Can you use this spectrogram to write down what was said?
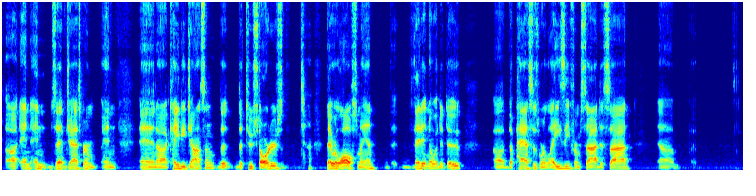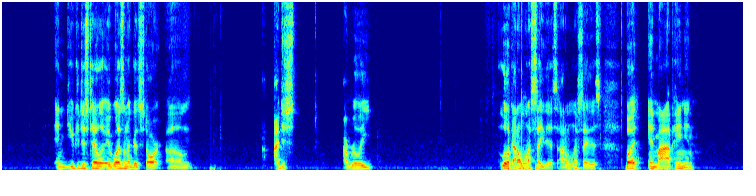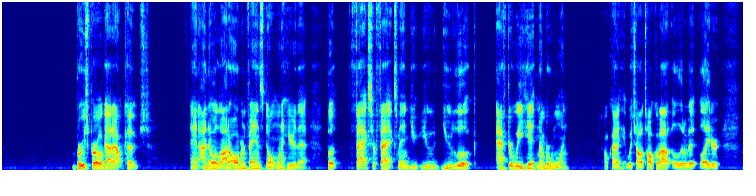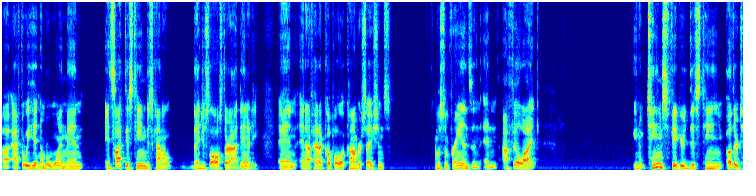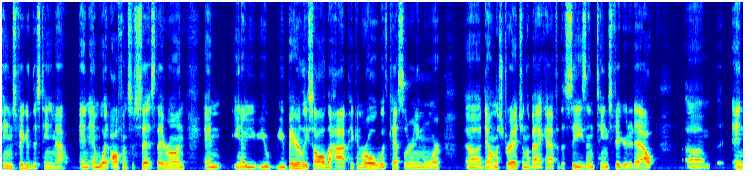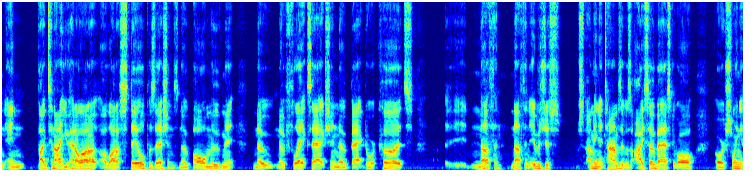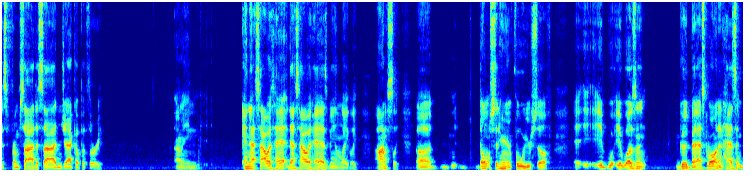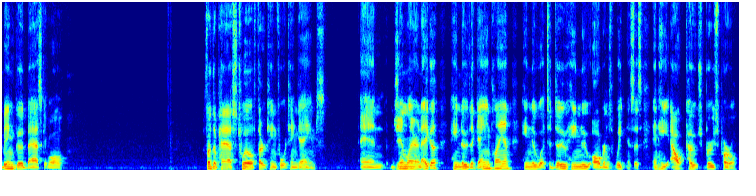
Uh, and and Zep Jasper and and, and uh, KD Johnson, the the two starters, they were lost, man. They didn't know what to do. Uh, the passes were lazy from side to side. Um, and you could just tell it, wasn't a good start. Um, I just, I really look. I don't want to say this. I don't want to say this, but in my opinion, Bruce Pearl got out coached, and I know a lot of Auburn fans don't want to hear that, but facts are facts, man. You you you look after we hit number one, okay, which I'll talk about a little bit later uh, after we hit number one, man, it's like this team just kind of they just lost their identity. And and I've had a couple of conversations with some friends, and and I feel like you know teams figured this team, other teams figured this team out, and and what offensive sets they run, and you know you you you barely saw the high pick and roll with Kessler anymore. Uh, down the stretch in the back half of the season, teams figured it out. Um, and and like tonight, you had a lot of a lot of stale possessions, no ball movement, no no flex action, no backdoor cuts, nothing, nothing. It was just, I mean, at times it was ISO basketball or swing it from side to side and jack up a three. I mean, and that's how it had. That's how it has been lately. Honestly, uh, don't sit here and fool yourself. It, it, it wasn't good basketball, and it hasn't been good basketball for the past 12, 13, 14 games. And Jim Larrañaga, he knew the game plan. He knew what to do. He knew Auburn's weaknesses, and he outcoached Bruce Pearl.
